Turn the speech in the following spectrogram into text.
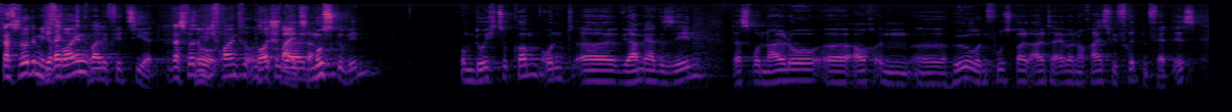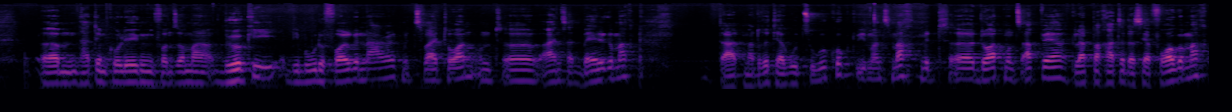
Das würde mich direkt freuen. qualifiziert. Das würde mich freuen für unsere Portugal Schweizer. muss gewinnen, um durchzukommen. Und äh, wir haben ja gesehen, dass Ronaldo äh, auch im äh, höheren Fußballalter immer noch heiß wie Frittenfett ist. Ähm, hat dem Kollegen von Sommer Bürki die Bude vollgenagelt mit zwei Toren und äh, eins hat Bale gemacht. Da hat Madrid ja gut zugeguckt, wie man es macht mit äh, Dortmunds Abwehr. Gladbach hatte das ja vorgemacht.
